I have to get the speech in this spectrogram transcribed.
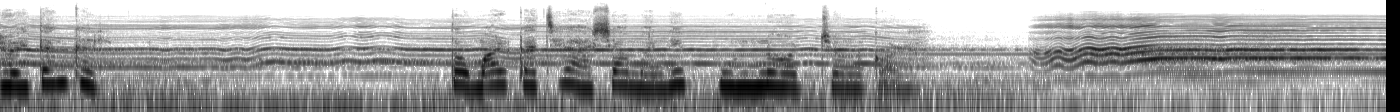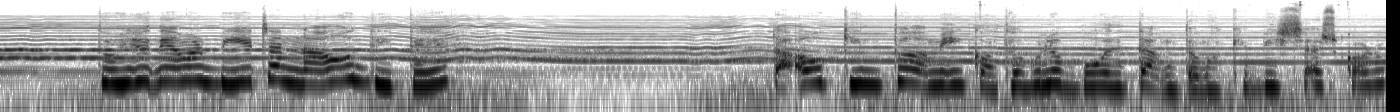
রোহিত আঙ্কেল তোমার কাছে আসা মানে পুণ্য অর্জন করা। তুমি যদি আমার বিয়েটা নাও দিতে, তাও কিন্তু আমি এই কথাগুলো বলতাম, তোমাকে বিশ্বাস করো।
